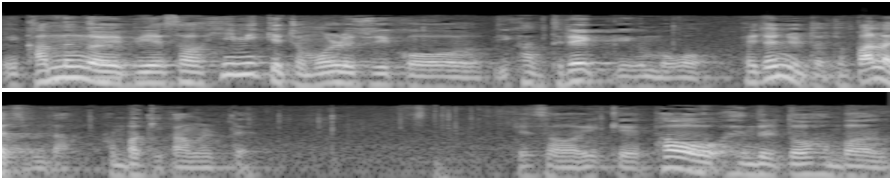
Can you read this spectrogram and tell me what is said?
이 감는 거에 비해서 힘 있게 좀 올릴 수 있고 이 감- 드랙 이거 뭐고 회전율도 좀 빨라집니다. 한 바퀴 감을 때. 그래서 이렇게 파워 핸들도 한번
